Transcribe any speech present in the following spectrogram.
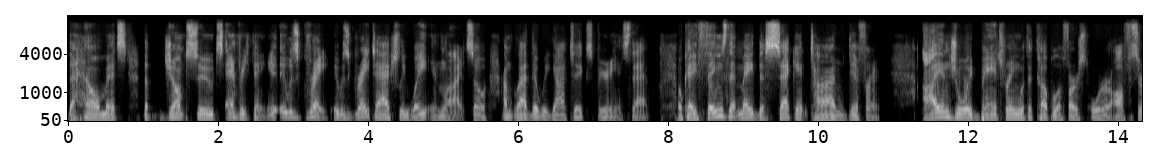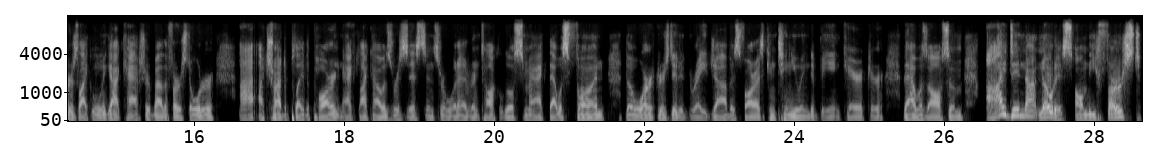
the helmets, the jumpsuits, everything. It, it was great. It was great to actually wait in line. So I'm glad that we got to experience that. Okay, things that made the second time different. I enjoyed bantering with a couple of first order officers. Like when we got captured by the first order, I, I, tried to play the part and act like I was resistance or whatever and talk a little smack. That was fun. The workers did a great job as far as continuing to be in character. That was awesome. I did not notice on the first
